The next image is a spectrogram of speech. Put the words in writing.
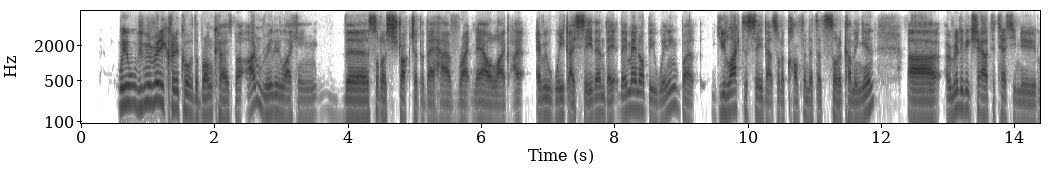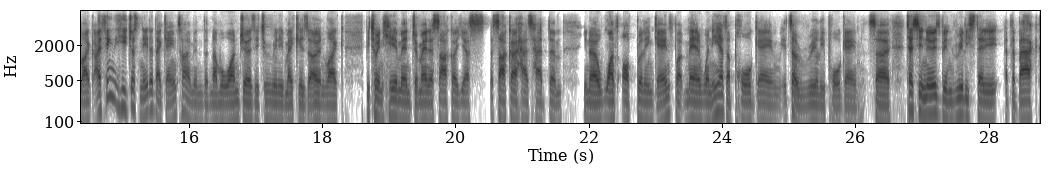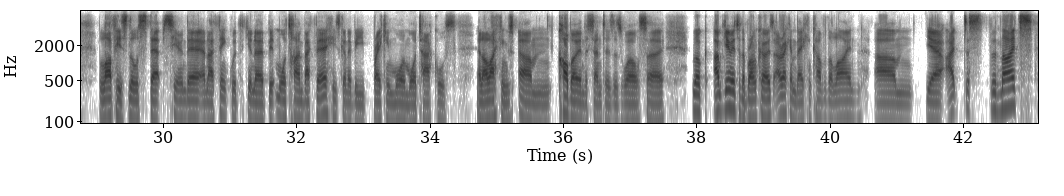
we, we've been really critical of the Broncos, but I'm really liking the sort of structure that they have right now. Like I every week I see them. They they may not be winning, but you like to see that sort of confidence that's sort of coming in. Uh, a really big shout out to Tesi Niu. Like I think he just needed that game time in the number one jersey to really make his own. Like between him and Jamayne Isaako, yes, Isaako has had them, you know, once off brilliant games, but man, when he has a poor game, it's a really poor game. So Tesi Niu has been really steady at the back. Love his little steps here and there, and I think with you know a bit more time back there, he's going to be breaking more and more tackles. And I like um, Cobbo in the centers as well. So look, I'm giving it to the Broncos. I reckon they can cover the line. Um, yeah, I just the Knights.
